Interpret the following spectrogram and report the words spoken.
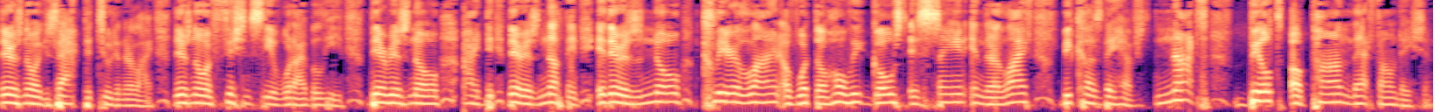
There is no exactitude in their life. There's no efficiency of what I believe. There is no idea. There is nothing. There is no clear line of what the Holy Ghost is saying in their life because they have not built upon that foundation.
